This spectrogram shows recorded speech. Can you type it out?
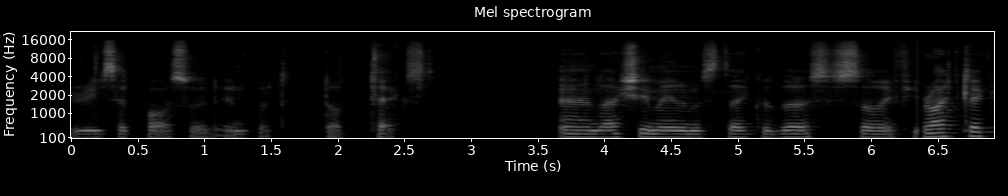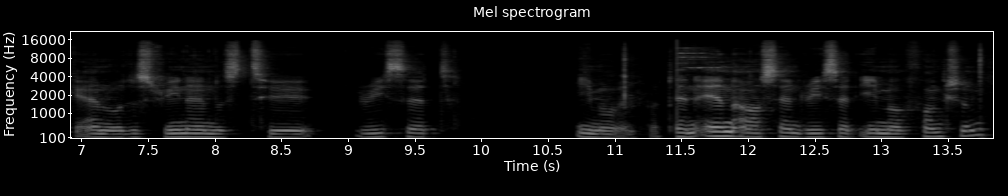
reset password input dot text. And I actually made a mistake with this. So if you right click and we'll just rename this to reset email input. Then in our send reset email function,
